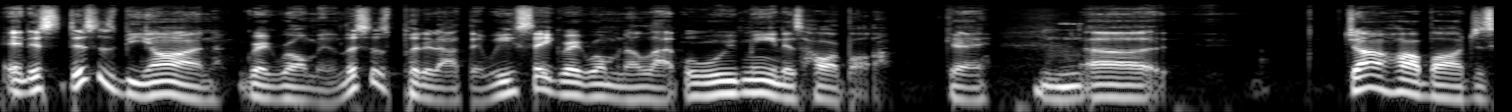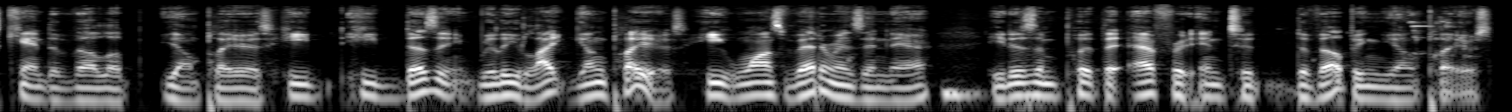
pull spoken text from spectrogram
and this this is beyond Greg Roman. Let's just put it out there. We say Greg Roman a lot, but what we mean is Harbaugh. Okay. Uh, John Harbaugh just can't develop young players. He he doesn't really like young players. He wants veterans in there. He doesn't put the effort into developing young players.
